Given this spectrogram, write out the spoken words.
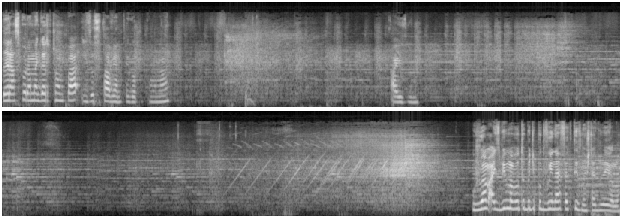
Teraz pora na Garchompa i zostawiam tego Pokemona. Ice Używam Ice Beama, bo to będzie podwójna efektywność, także jolo.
